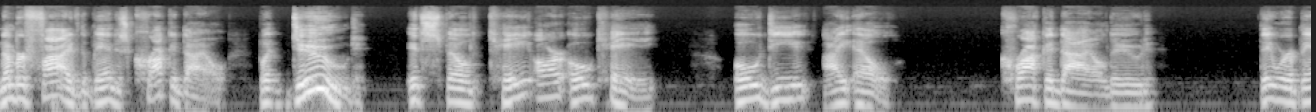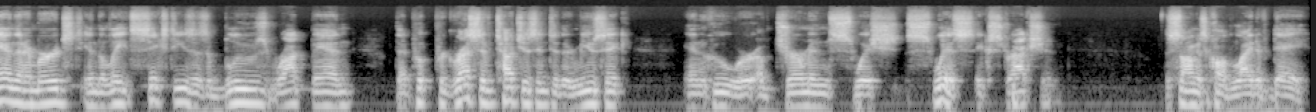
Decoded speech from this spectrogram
Number five, the band is Crocodile, but dude, it's spelled K R O K O D I L. Crocodile, dude. They were a band that emerged in the late 60s as a blues rock band that put progressive touches into their music and who were of German Swiss Swiss extraction. The song is called Light of Day.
